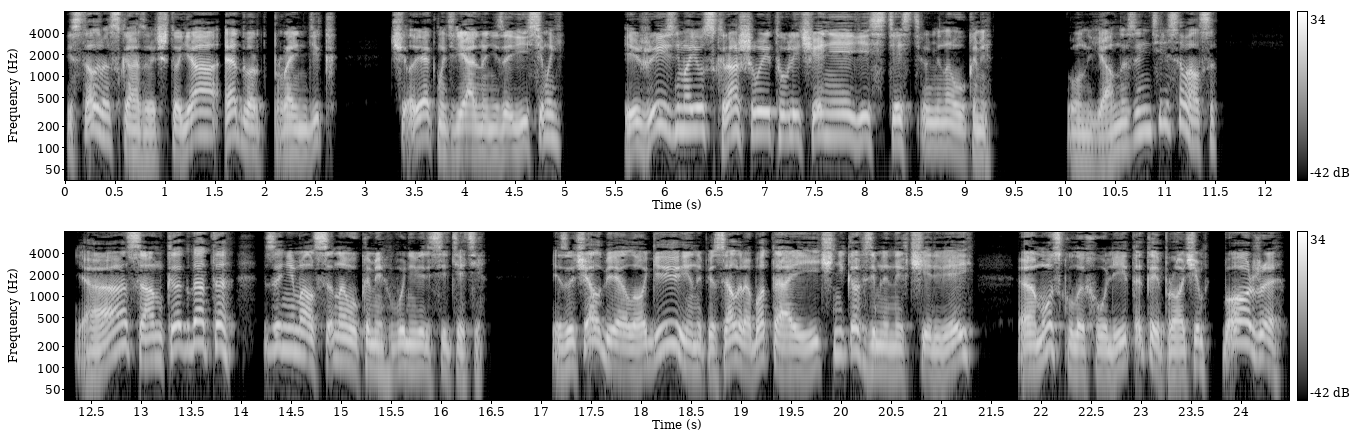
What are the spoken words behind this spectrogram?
и стал рассказывать, что я Эдвард Прендик, человек материально независимый, и жизнь мою скрашивает увлечение естественными науками. Он явно заинтересовался. — я сам когда-то занимался науками в университете. Изучал биологию и написал работы о яичниках земляных червей, о мускулах улиток и прочем. Боже,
